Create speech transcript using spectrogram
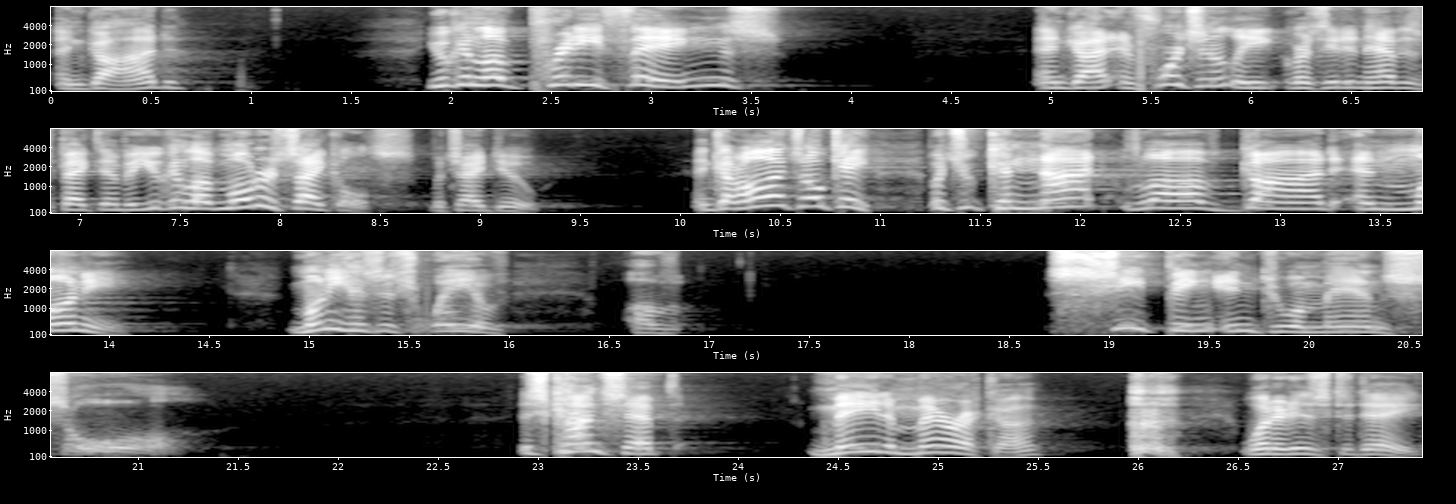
and God. You can love pretty things and God. And fortunately, of course, he didn't have this back then, but you can love motorcycles, which I do. And God, all that's okay, but you cannot love God and money. Money has this way of, of seeping into a man's soul. This concept made America what it is today.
